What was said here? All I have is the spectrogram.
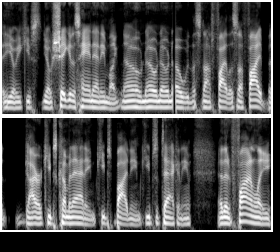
you know, he keeps you know shaking his hand at him like, no, no, no, no, let's not fight, let's not fight. But Gyra keeps coming at him, keeps biting him, keeps attacking him, and then finally,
